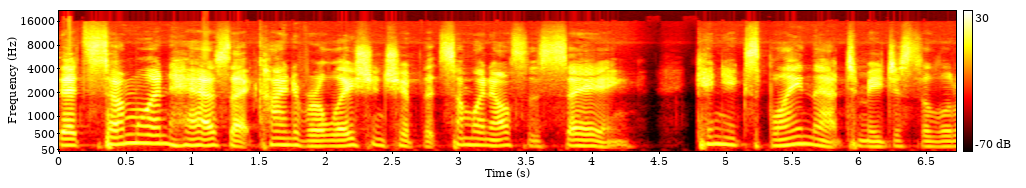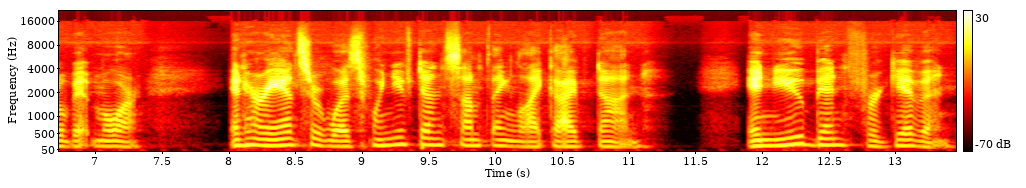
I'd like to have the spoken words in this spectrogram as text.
That someone has that kind of relationship that someone else is saying. Can you explain that to me just a little bit more? And her answer was when you've done something like I've done, and you've been forgiven,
